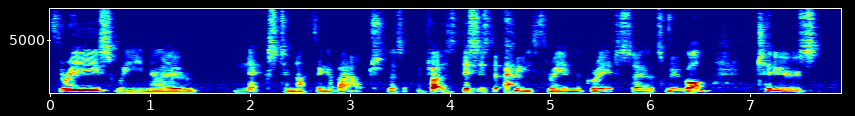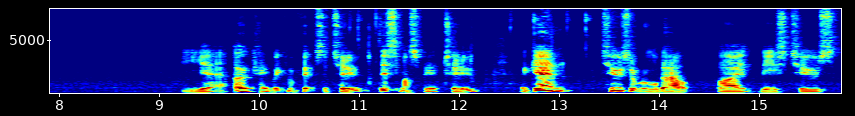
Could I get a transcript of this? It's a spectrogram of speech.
Threes we know next to nothing about. There's, in fact, this is the only three in the grid, so let's move on. Twos, yeah, okay, we can fix a two. This must be a two. Again, twos are ruled out by these twos.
